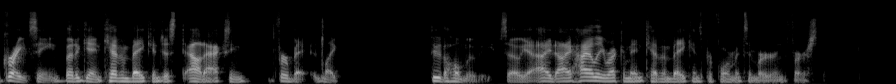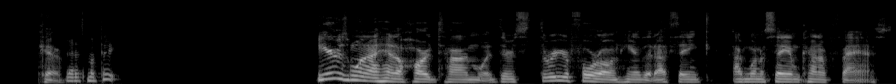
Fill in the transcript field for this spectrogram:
great scene, but again, Kevin Bacon just outacts him for like through the whole movie. So yeah, I, I highly recommend Kevin Bacon's performance in Murder in the First. Okay. That's my pick. Here's one I had a hard time with. There's three or four on here that I think I'm going to say them kind of fast.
